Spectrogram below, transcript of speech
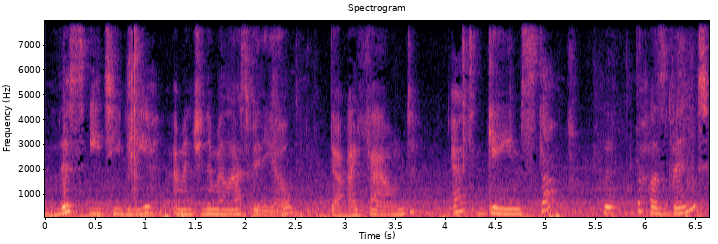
This ETB I mentioned in my last video that I found at GameStop with the husband.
